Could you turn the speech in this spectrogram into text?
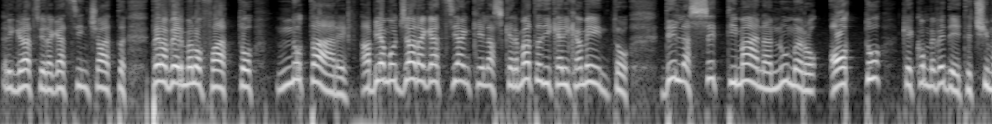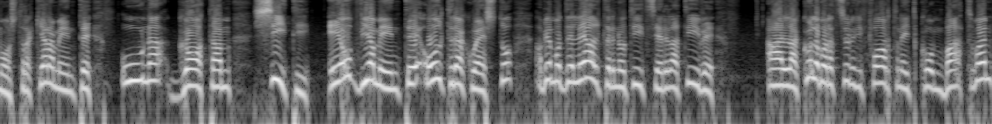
Ringrazio i ragazzi in chat per avermelo fatto notare. Abbiamo già ragazzi anche la schermata di caricamento della settimana numero 8 che come vedete ci mostra chiaramente una Gotham City. E ovviamente oltre a questo abbiamo delle altre notizie relative alla collaborazione di Fortnite con Batman.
